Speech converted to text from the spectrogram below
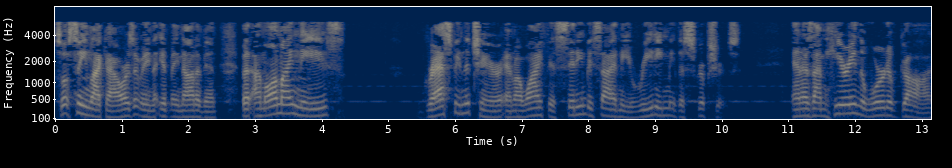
So it seemed like hours. It may, it may not have been. But I'm on my knees grasping the chair, and my wife is sitting beside me reading me the scriptures. And as I'm hearing the word of God,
